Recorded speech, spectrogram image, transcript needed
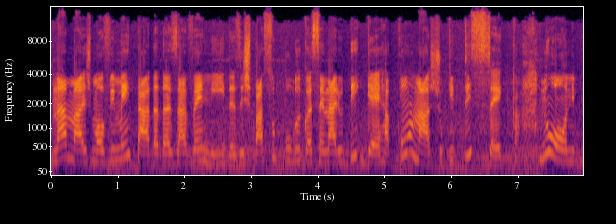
na mais movimentada das avenidas. Espaço público é cenário de guerra com macho que te seca. No ônibus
